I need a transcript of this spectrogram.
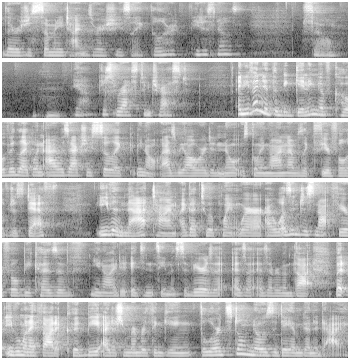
There were just so many times where she's like, the Lord, He just knows. So mm-hmm. yeah, just rest and trust. And even at the beginning of COVID, like when I was actually still like, you know, as we all were, didn't know what was going on, and I was like fearful of just death. Even that time, I got to a point where I wasn't just not fearful because of, you know, I did, it didn't seem as severe as, as, as everyone thought. But even when I thought it could be, I just remember thinking, the Lord still knows the day I'm going to die.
